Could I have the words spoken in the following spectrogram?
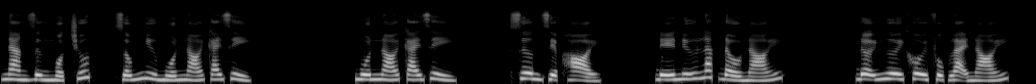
nàng dừng một chút, giống như muốn nói cái gì. Muốn nói cái gì? Dương Diệp hỏi. Đế nữ lắc đầu nói. Đợi ngươi khôi phục lại nói.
